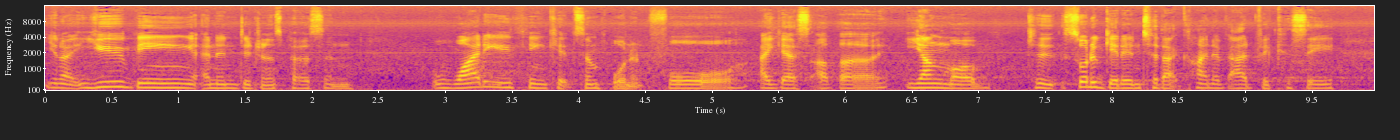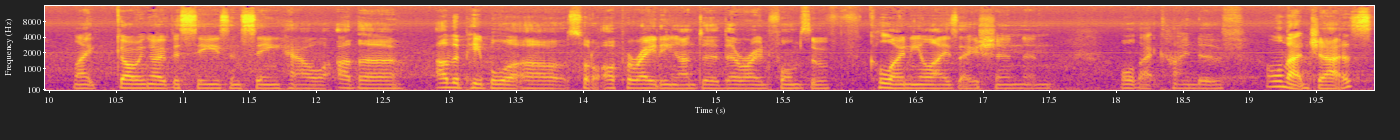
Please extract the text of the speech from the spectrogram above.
you know, you being an Indigenous person, why do you think it's important for, I guess, other young mob to sort of get into that kind of advocacy, like going overseas and seeing how other other people are sort of operating under their own forms of colonialization and all that kind of all that jazz.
